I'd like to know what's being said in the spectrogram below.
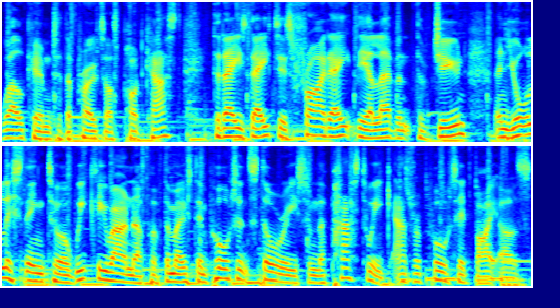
Welcome to the Protos podcast. Today's date is Friday, the 11th of June, and you're listening to a weekly roundup of the most important stories from the past week as reported by us.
